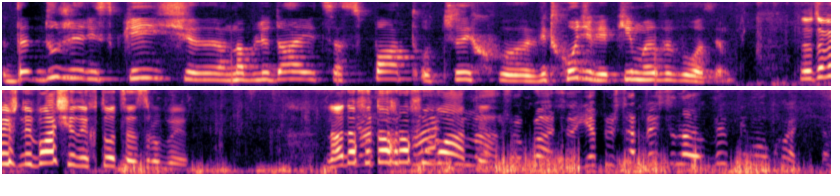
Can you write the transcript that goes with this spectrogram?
де дуже різкий е, наблюдається спад цих відходів, які ми вивозимо. Ну то ви ж не бачили, хто це зробив. Треба фотографувати. Бачила, що бачила. Я прийшла, десь на в хаті там.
